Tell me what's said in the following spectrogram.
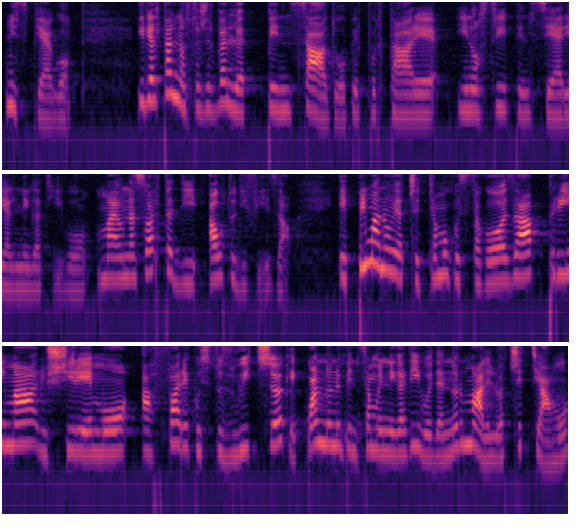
Mi spiego. In realtà il nostro cervello è pensato per portare i nostri pensieri al negativo, ma è una sorta di autodifesa. E prima noi accettiamo questa cosa, prima riusciremo a fare questo switch che quando noi pensiamo in negativo ed è normale lo accettiamo,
